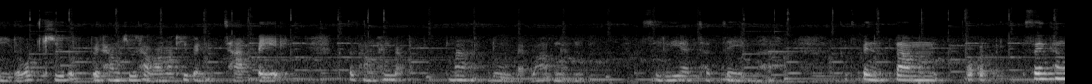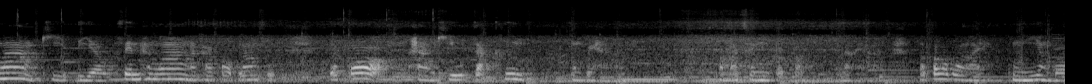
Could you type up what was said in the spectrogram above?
ดีแต่ว่าคิ้วไปทำคิ้วถาวรมาที่เป็นชาร์เป๊ะก็จะทำให้แบบหน้าดูแบบว่าเหมือนซีเรียสชัดเจนนะคะก็จะเป็นตามปกติเส้นข้างล่างขีดเดียว เส้นข้างล่างนะคะขอบล่างสุด แล้วก็หางคิ้วจากขึ้นลงไปหางสามารถใช้มือปัดๆได้ค่ะแล้วก็ระบายตรงนี้อย่างบอ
